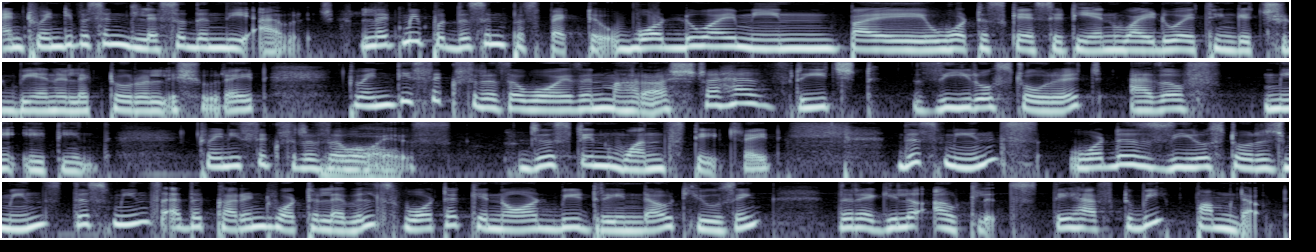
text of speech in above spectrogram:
And 20% lesser than the average. Let me put this in perspective. What do I mean by water scarcity and why do I think it should be an electoral issue, right? 26 reservoirs in Maharashtra have reached zero storage as of May 18th. 26 reservoirs just in one state, right? This means what does zero storage means? This means at the current water levels, water cannot be drained out using the regular outlets. They have to be pumped out.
